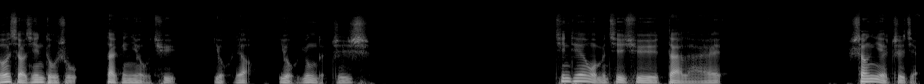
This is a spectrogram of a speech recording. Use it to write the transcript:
罗小新读书带给你有趣、有料、有用的知识。今天我们继续带来《商业质检：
